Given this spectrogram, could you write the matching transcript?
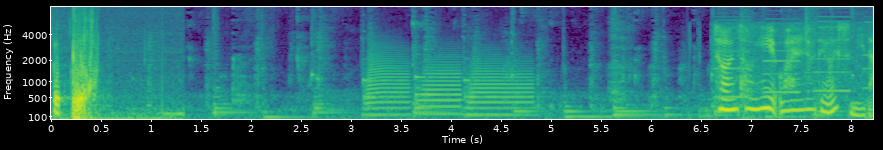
Thank. 전송이 완료되었습니다.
